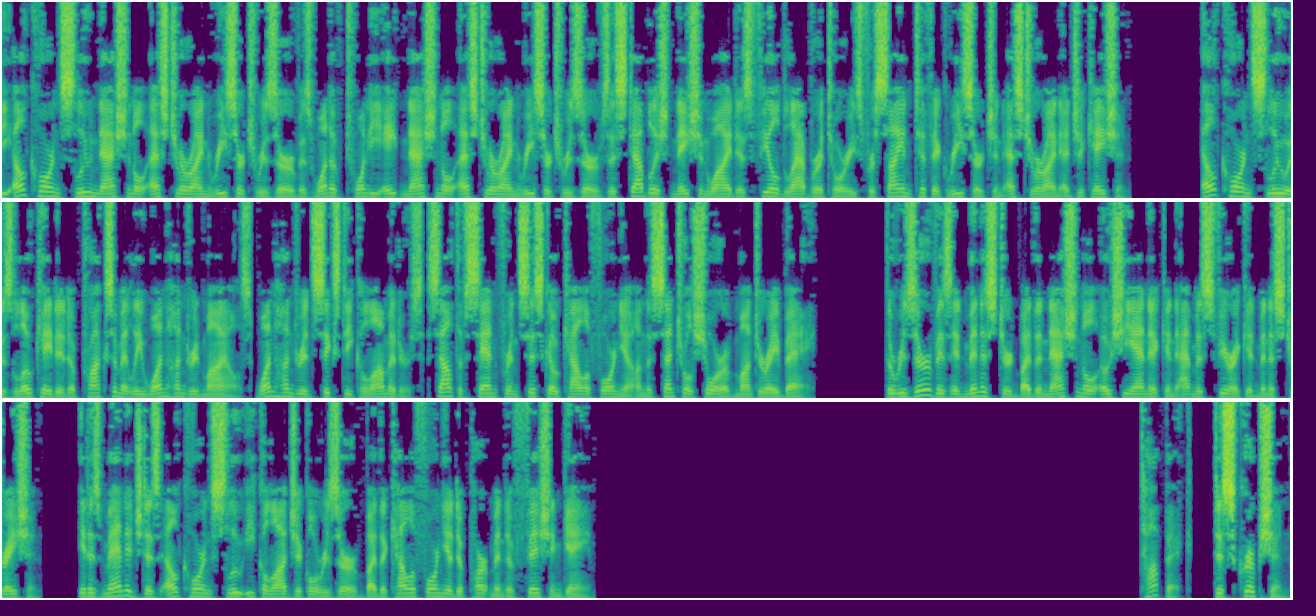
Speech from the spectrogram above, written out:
The Elkhorn Slough National Estuarine Research Reserve is one of 28 national estuarine research reserves established nationwide as field laboratories for scientific research and estuarine education. Elkhorn Slough is located approximately 100 miles 160 kilometers south of San Francisco, California on the central shore of Monterey Bay. The reserve is administered by the National Oceanic and Atmospheric Administration. It is managed as Elkhorn Slough Ecological Reserve by the California Department of Fish and Game. Description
